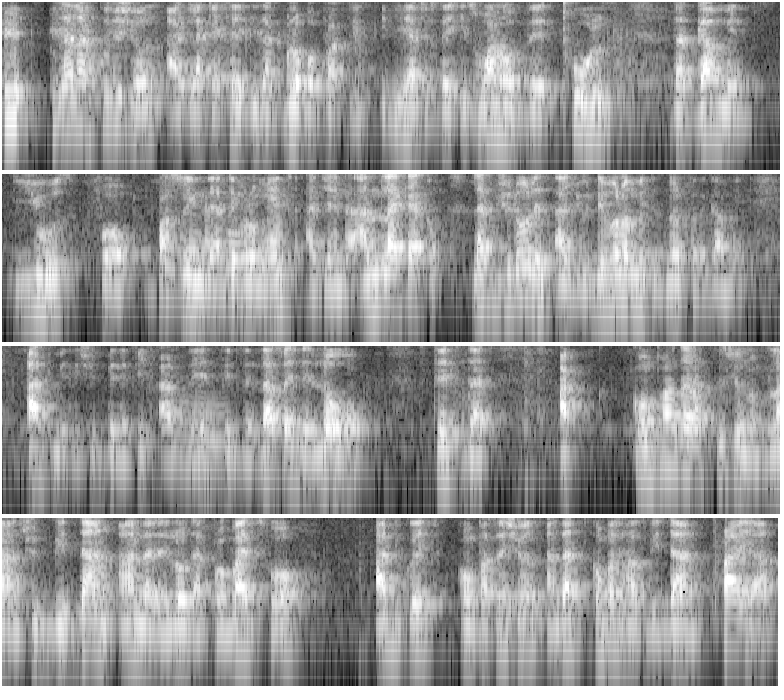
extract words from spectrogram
Land acquisition, I, like I said, is a global practice. It's here to say it's one of the tools that governments use for pursuing their Development, development agenda. And like I, like we should always argue, development is not for the government. ultimately should benefit us the mm. citizens. That's why the law states that a compulsory acquisition of land should be done under the law that provides for adequate compensation, and that compensation has to be done prior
